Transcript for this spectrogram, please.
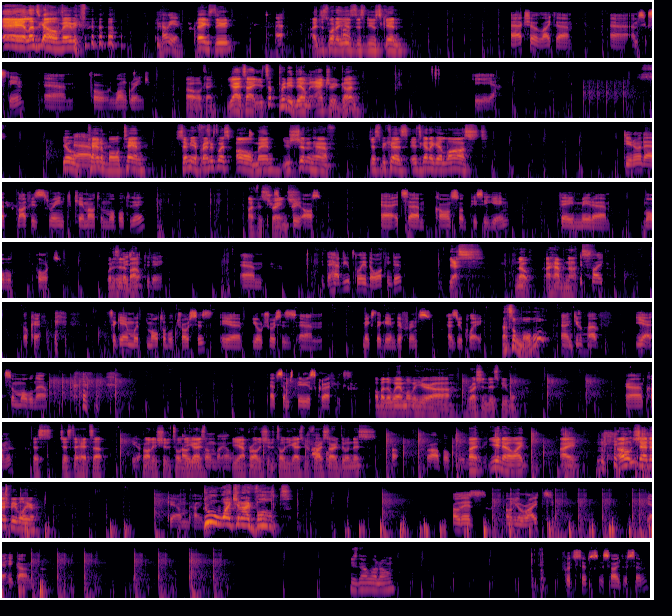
Hey, let's go, baby. Hell yeah. Thanks, dude. Uh, I just want to use this new skin. I actually like the uh, M16 um, for long range. Oh, okay. Yeah, it's a, it's a pretty damn accurate gun. Yeah, yeah, yeah. Yo, Um, Cannonball 10. Send me a friend request. Oh, man, you shouldn't have. Just because it's gonna get lost. Do you know that Life is Strange came out on mobile today? Life is Strange. It's pretty awesome. Uh, it's a console PC game. They made a mobile port. What is it about? today? Um, have you played The Walking Dead? Yes. No, I have not. It's like, okay, it's a game with multiple choices. Uh, your choices um, makes the game difference as you play, That's a mobile? and you have, yeah, it's on mobile now. have some serious graphics. Oh, by the way, I'm over here uh, rushing this people. Uh, I'm coming. Just just a heads up. Yeah. Probably should have told Oh, you guys. going by all- Yeah, I probably should have told you guys before I started doing this. Pro- probably. But maybe. you know, I, I. Oh shit! There's people here. Okay, I'm behind. you. Dude, why can't I vault? Oh, there's on your right. Yeah, he got him. He's not alone. Footsteps inside the seven.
